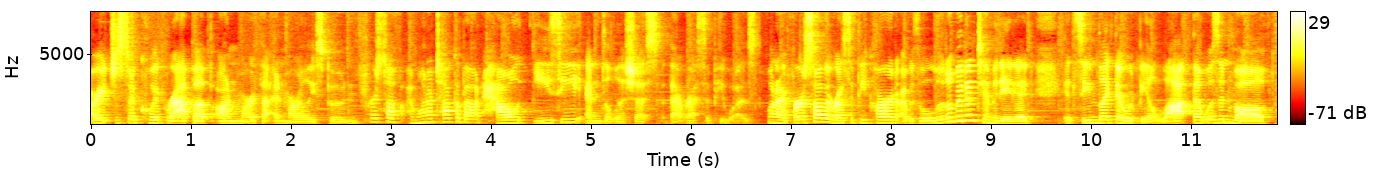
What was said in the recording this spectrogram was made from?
All right, just a quick wrap up on Martha and Marley Spoon. First off, I wanna talk about how easy and delicious that recipe was. When I first saw the recipe card, I was a little bit intimidated. It seemed like there would be a lot that was involved,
